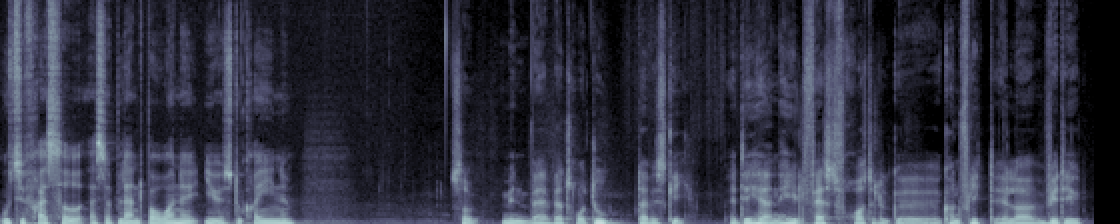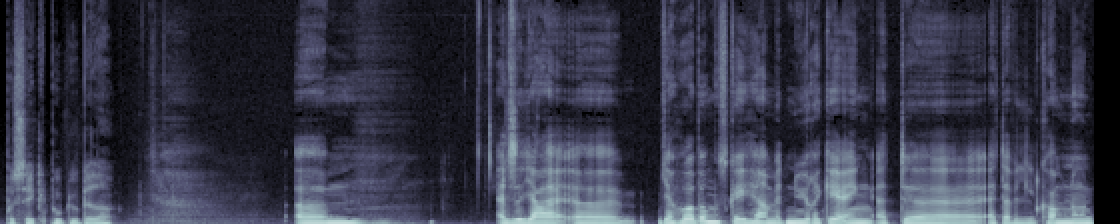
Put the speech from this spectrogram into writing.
utilfredshed altså blandt borgerne i Øst-Ukraine. Så, men hvad, hvad tror du, der vil ske? Er det her en helt fastfrosset øh, konflikt, eller vil det på sigt blive bedre? Um, Altså, jeg, øh, jeg håber måske her med den nye regering, at, øh, at der vil komme nogle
